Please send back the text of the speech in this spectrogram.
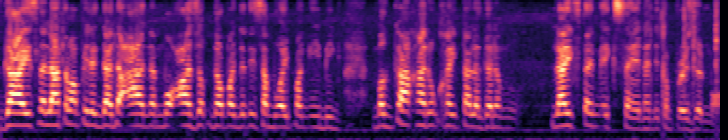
guys, na lahat ng mga pinagdadaanan mo as of now pagdating sa buhay pag-ibig, magkakaroon kayo talaga ng lifetime eksena nitong person mo.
